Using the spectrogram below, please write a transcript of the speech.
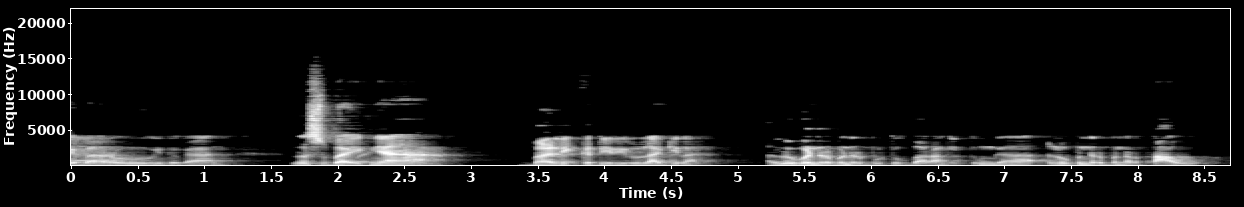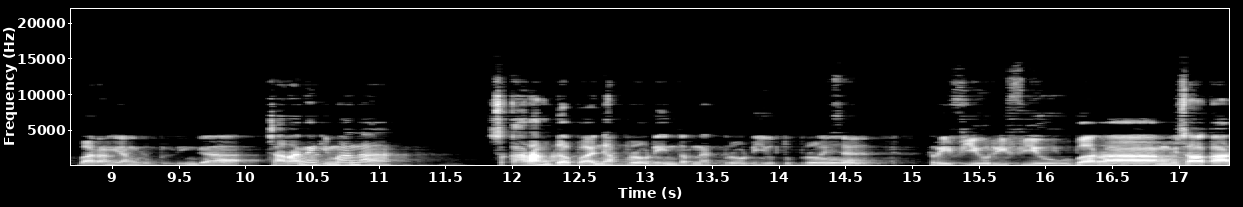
Ya. baru gitu kan. Lu sebaiknya balik ke diri lu lagi lah. Lu bener-bener butuh barang itu enggak? Lu bener-bener tahu barang yang lu beli enggak? Caranya gimana? Sekarang udah banyak bro di internet bro, di YouTube bro. Review-review barang, Hmm. misalkan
